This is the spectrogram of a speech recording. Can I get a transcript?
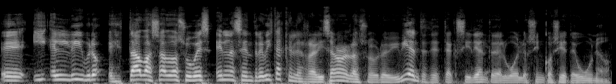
eh, y el libro está basado a su vez en las entrevistas que les realizaron a los sobrevivientes de este accidente del vuelo 571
